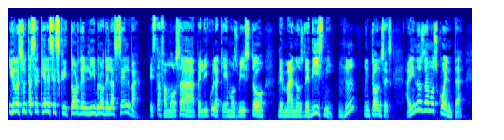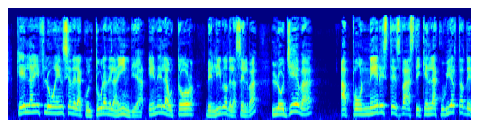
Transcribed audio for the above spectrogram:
y resulta ser que él es escritor del libro de la selva, esta famosa película que hemos visto de manos de Disney. Entonces, ahí nos damos cuenta que la influencia de la cultura de la India en el autor del libro de la selva lo lleva a poner este esvástica en la cubierta de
